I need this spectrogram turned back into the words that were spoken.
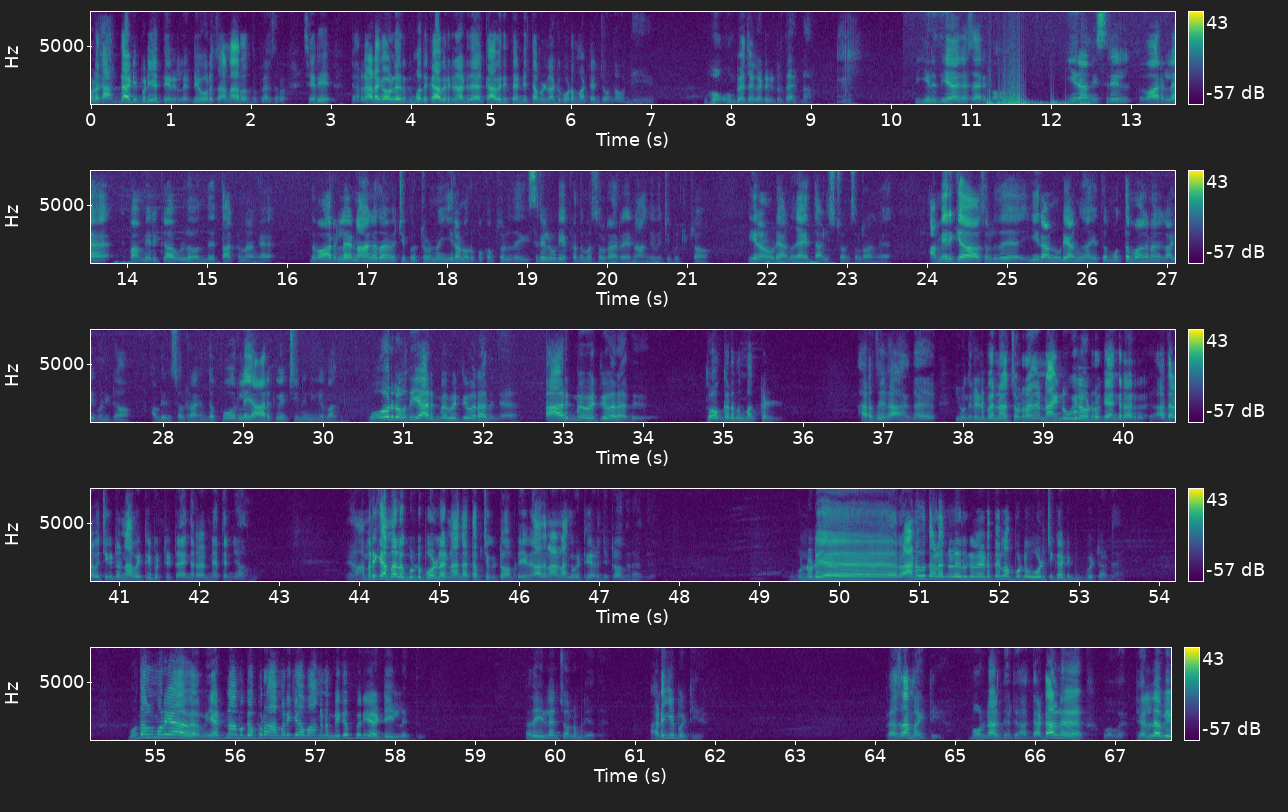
உனக்கு அந்த அடிப்படையே தெரியல. நீ ஒரு சனாதனத்து பேசுகிறோம் சரி கர்நாடகாவில் இருக்கும்போது காவிரி நாடு காவிரி தண்ணி தமிழ்நாட்டுக்கு விட மாட்டேன்னு சொன்னோம் நீ உன் பேச்சை கட்டுக்கிட்டு இருந்தா என்ன? இறுதியாக சார் இப்போ ஈரான் இஸ்ரேல் வாரில் இப்போ அமெரிக்கா உள்ளே வந்து தாக்குனாங்க. இந்த வாரில் நாங்கள் தான் வெற்றி பெற்றோம்னு ஈரான் ஒரு பக்கம் சொல்லுது. இஸ்ரேலுடைய பிரதமர் சொல்கிறாரு நாங்கள் வெற்றி பெற்றுட்டோம். ஈரானுடைய அனுதாயத்தை அழிச்சிட்டோம்னு சொல்கிறாங்க அமெரிக்கா சொல்லுது ஈரானுடைய அணு மொத்தமாக நாங்கள் காலி பண்ணிட்டோம் அப்படின்னு சொல்கிறாங்க இந்த போரில் யாருக்கு வெற்றின்னு நீங்கள் பார்க்குறீங்க போரில் வந்து யாருக்குமே வெற்றி வராதுங்க. யாருக்குமே வெற்றி வராது. தோக்கிறது மக்கள். அரசு அந்த இவங்க ரெண்டு பேரும் என்ன சொல்கிறாங்க நான் இன்னும் உயிரோடு இருக்கேங்கிறாரு. அதை வச்சுக்கிட்டு நான் வெற்றி பெற்றுட்டேங்கிறார் நேத்தன்யாகு. அமெரிக்கா மேலே குண்டு போடல நாங்கள் தப்பிச்சுக்கிட்டோம் அப்படின்னு அதனால் நாங்கள் வெற்றி அடைஞ்சிட்டோங்கிறாங்க. உன்னுடைய இராணுவ தளங்கள் இருக்கிற இடத்தெல்லாம் போட்டு ஒழிச்சு கட்டிப்பிட்டு போயிட்டாங்க முதல் முறையாக வியட்நாமுக்கு அப்புறம் அமெரிக்கா வாங்கின மிகப்பெரிய அடி இல்லை இது. அது இல்லைன்னு சொல்ல முடியாது. அடங்கி பேசாமட்டி மூணு நாள் தட்டால்னு டெல்லவி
